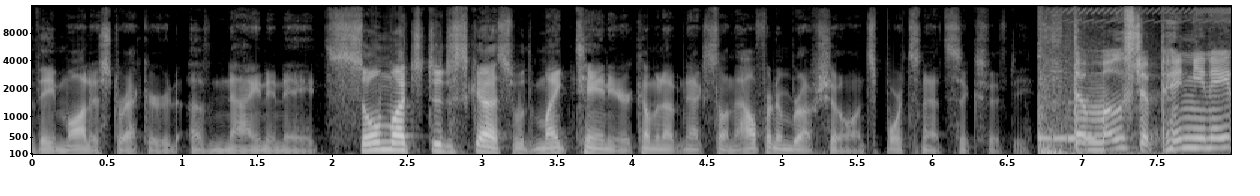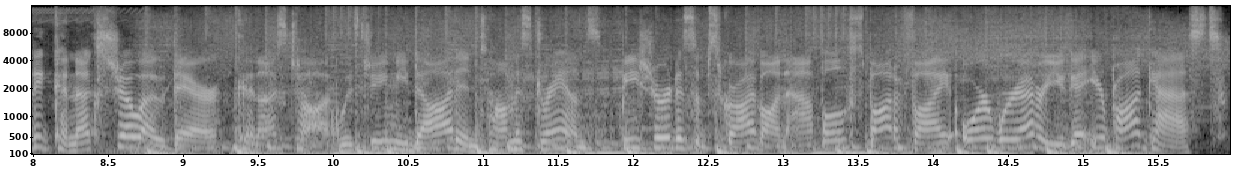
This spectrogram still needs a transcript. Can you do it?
with a modest record of nine and eight. So much to discuss with Mike Tanier coming up next on the Halford and Bruff Show on Sportsnet 650. The most opinionated Canucks show out there. Canucks Talk with Jamie Dodd and Thomas Drance. Be sure to subscribe on Apple, Spotify, or wherever you get your podcasts.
